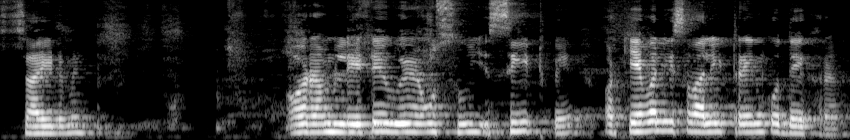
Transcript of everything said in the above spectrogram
साइड में, और हम लेटे हुए हैं उस सीट पे और केवल इस वाली ट्रेन को देख रहे हैं।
